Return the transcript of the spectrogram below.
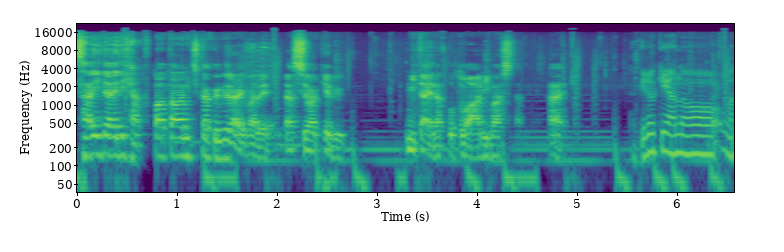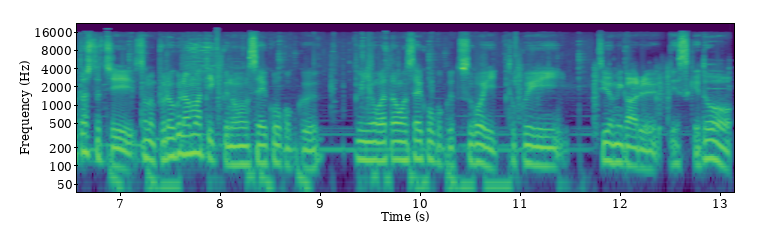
最大で100パターン近くぐらいまで出し分けるみたいなことはありましたね。はい。時々あの私たちそのプログラマティックの音声広告運用型音声広告すごい得意強みがあるんですけど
